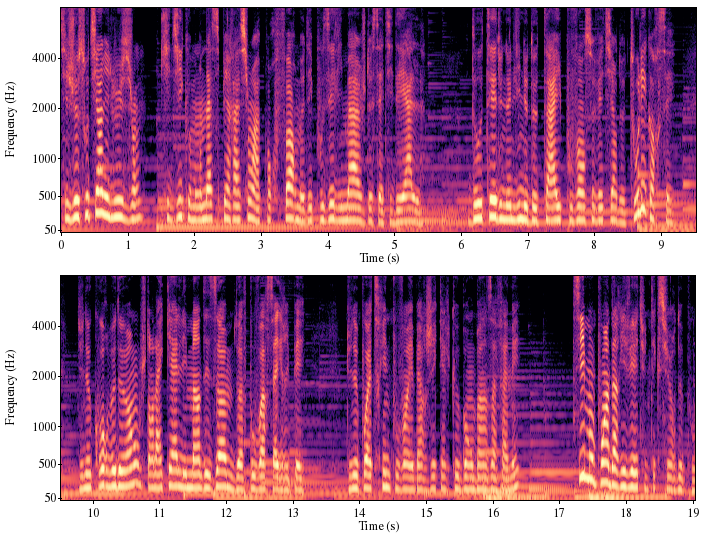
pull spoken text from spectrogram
Si je soutiens l'illusion qui dit que mon aspiration a pour forme d'épouser l'image de cet idéal, doté d'une ligne de taille pouvant se vêtir de tous les corsets, d'une courbe de hanche dans laquelle les mains des hommes doivent pouvoir s'agripper, d'une poitrine pouvant héberger quelques bambins affamés, si mon point d'arrivée est une texture de peau,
